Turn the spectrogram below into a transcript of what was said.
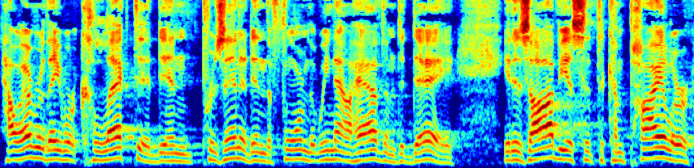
however they were collected and presented in the form that we now have them today, it is obvious that the compiler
